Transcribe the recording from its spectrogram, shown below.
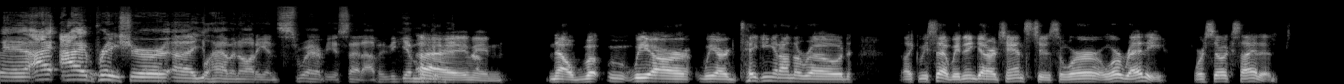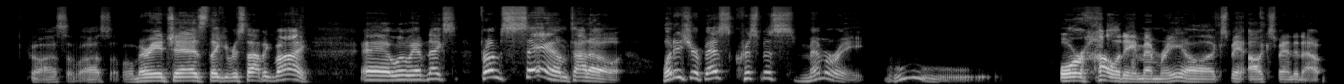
I I'm pretty sure uh, you'll have an audience wherever you set up. If you give them. I mean, no, but we are we are taking it on the road. Like we said, we didn't get our chance to, so we're we're ready. We're so excited. Awesome, awesome. Well, Mary and Chaz, thank you for stopping by. And uh, what do we have next? From Sam Tato. What is your best Christmas memory? Ooh. Or holiday memory. I'll expand I'll expand it out.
